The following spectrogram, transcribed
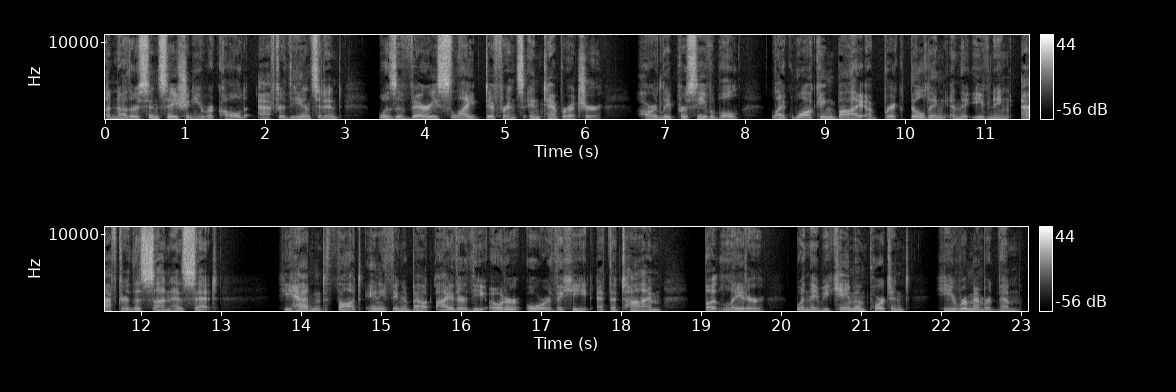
Another sensation he recalled after the incident was a very slight difference in temperature, hardly perceivable, like walking by a brick building in the evening after the sun has set. He hadn't thought anything about either the odor or the heat at the time, but later, when they became important, he remembered them.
